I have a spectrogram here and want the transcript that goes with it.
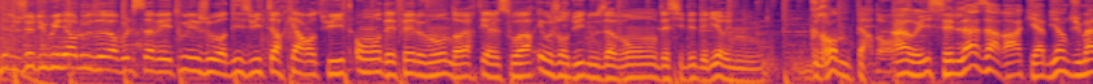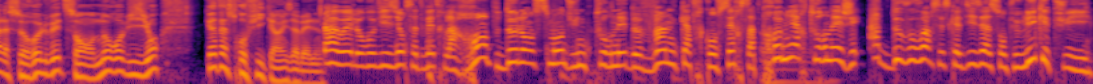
C'est le jeu du winner-loser, vous le savez, tous les jours, 18h48, on défait le monde dans RTL Soir. Et aujourd'hui, nous avons décidé d'élire une grande perdante. Ah oui, c'est Lazara qui a bien du mal à se relever de son Eurovision. Catastrophique, hein, Isabelle. Ah ouais, l'Eurovision, ça devait être la rampe de lancement d'une tournée de 24 concerts. Sa première tournée, j'ai hâte de vous voir, c'est ce qu'elle disait à son public. Et puis...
